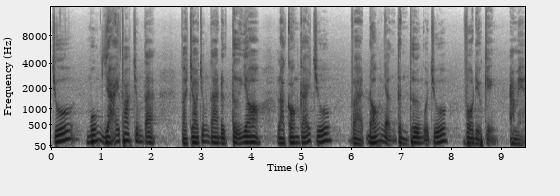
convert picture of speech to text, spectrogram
Chúa muốn giải thoát chúng ta và cho chúng ta được tự do là con cái chúa và đón nhận tình thương của chúa vô điều kiện. Amen.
